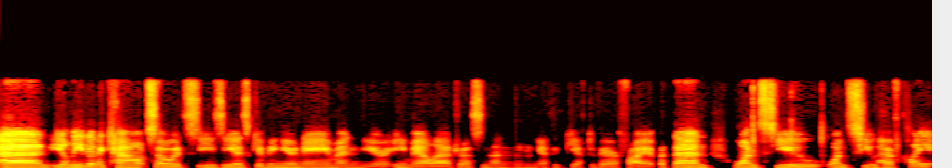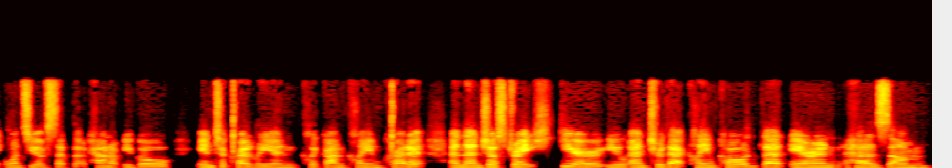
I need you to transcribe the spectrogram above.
and you'll need an account. So it's easy as giving your name and your email address, and then I think you have to verify it. But then once you once you have claim once you have set the account up, you go into Credly and click on claim credit, and then just right here you enter that claim code that Erin has um,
